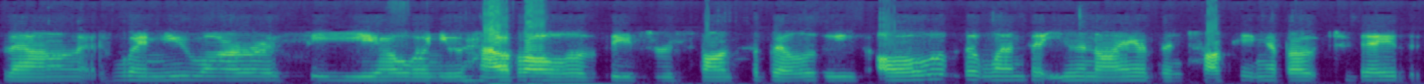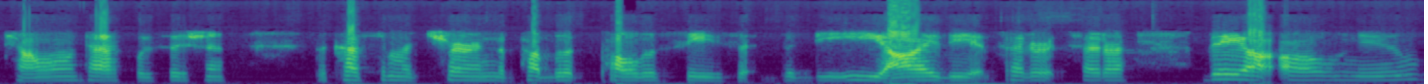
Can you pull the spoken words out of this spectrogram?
that when you are a CEO and you have all of these responsibilities, all of the ones that you and I have been talking about today, the talent acquisition, the customer churn, the public policies, the DEI, the et cetera, et cetera, they are all new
